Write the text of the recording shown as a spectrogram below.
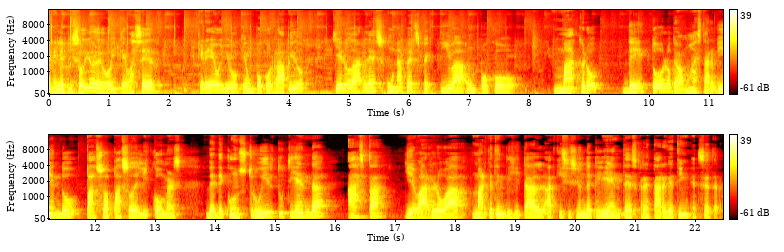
En el episodio de hoy, que va a ser, creo yo, que un poco rápido, quiero darles una perspectiva un poco macro de todo lo que vamos a estar viendo paso a paso del e-commerce, desde construir tu tienda hasta llevarlo a marketing digital, adquisición de clientes, retargeting, etc.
